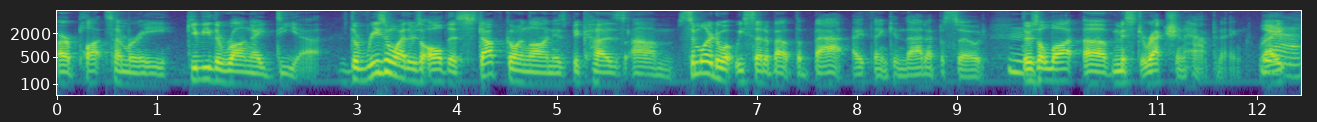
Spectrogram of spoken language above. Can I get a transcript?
our plot summary give you the wrong idea. The reason why there's all this stuff going on is because, um, similar to what we said about the bat, I think, in that episode, there's a lot of misdirection happening, right? Yeah.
